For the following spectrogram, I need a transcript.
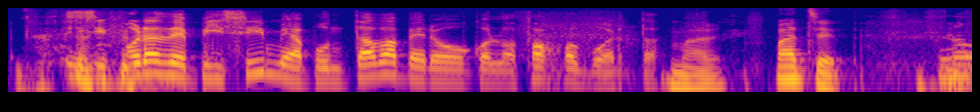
si fuera de PC me apuntaba, pero con los ojos muertos. Vale. Machet. No,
